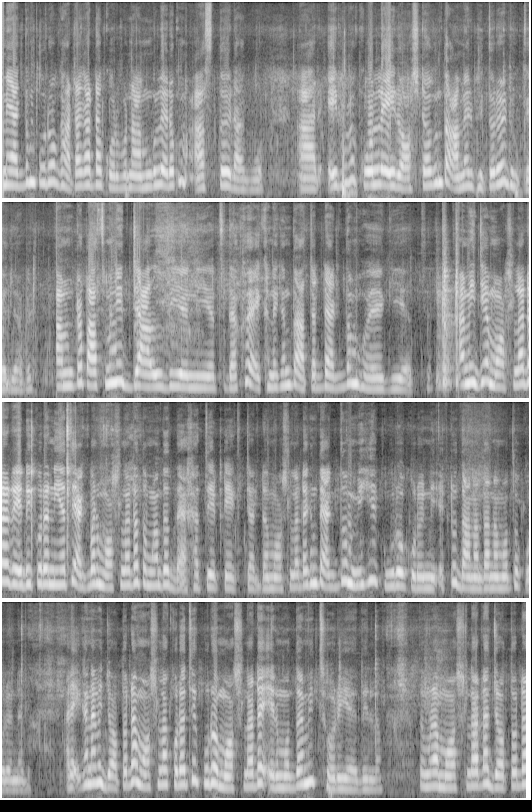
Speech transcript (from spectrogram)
আমি একদম পুরো ঘাটা ঘাটা করব না। আমগুলো এরকম আস্তই রাখব। আর এইভাবে করলে এই রসটাও কিন্তু আমের ভিতরে ঢুকে যাবে। আমটা পাঁচ মিনিট জাল দিয়ে নিয়েছি। দেখো, এখানে কিন্তু আচারটা একদম হয়ে গিয়েছে। আমি যে মশলাটা রেডি করে নিয়েছি, একবার মশলাটা তোমাদের দেখাচ্ছি টেক্সচারটা মশলাটা কিন্তু একদম মিহি গুঁড়ো করে নিই একটু দানা দানা মতো করে নেবে। আর এখানে আমি যতটা মশলা করেছি, পুরো মশলাটা এর মধ্যে আমি ছড়িয়ে দিলাম। তোমরা মশলাটা যতটা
